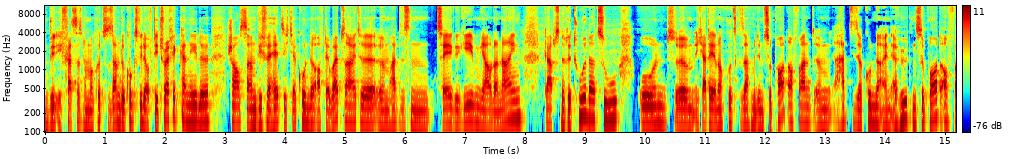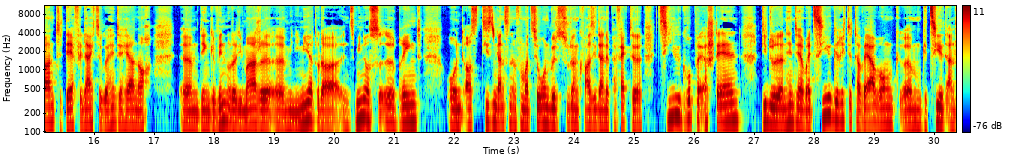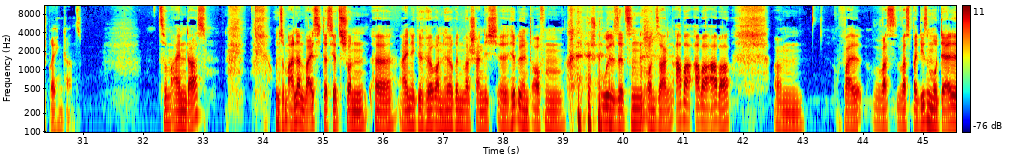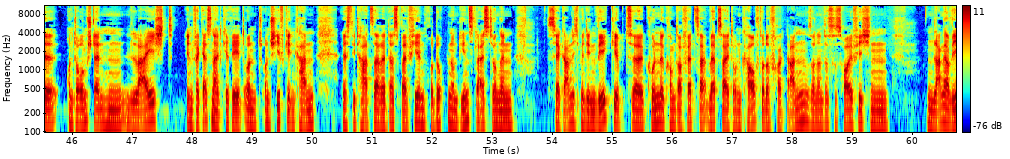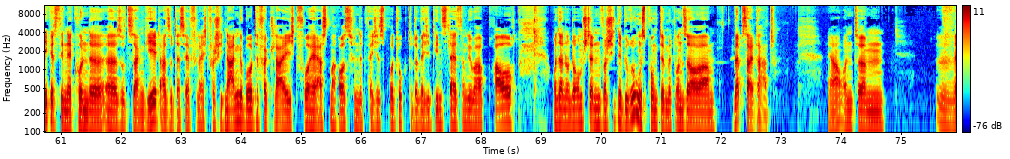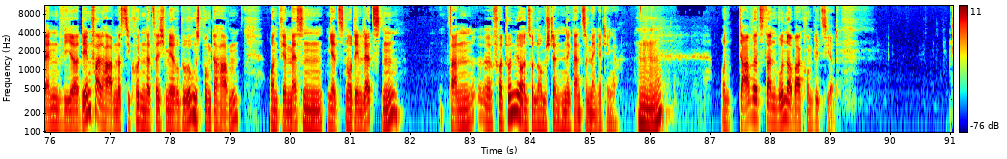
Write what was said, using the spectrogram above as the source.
ich fasse das nochmal kurz zusammen. Du guckst wieder auf die Traffic-Kanäle, schaust dann, wie verhält sich der Kunde auf der Webseite, ähm, hat es ein Sale gegeben, ja oder nein, gab es eine Retour dazu? Und ähm, ich hatte ja noch kurz gesagt, mit dem Supportaufwand ähm, hat dieser Kunde einen erhöhten Supportaufwand, der vielleicht sogar hinterher noch ähm, den Gewinn oder die Marge äh, minimiert oder ins Minus äh, bringt? Und aus diesen ganzen Informationen würdest du dann quasi deine perfekte Zielgruppe erstellen, die du dann hinterher bei zielgerichteter Werbung ähm, ähm, gezielt ansprechen kannst. Zum einen das. Und zum anderen weiß ich, dass jetzt schon äh, einige Hörer und Hörerinnen wahrscheinlich äh, hibbelnd auf dem Stuhl sitzen und sagen, aber, aber, aber. Ähm, weil was, was bei diesem Modell unter Umständen leicht in Vergessenheit gerät und, und schiefgehen kann, ist die Tatsache, dass bei vielen Produkten und Dienstleistungen es ja gar nicht mehr den Weg gibt, äh, Kunde kommt auf Webseite und kauft oder fragt an, sondern dass es häufig ein, ein langer Weg ist, den der Kunde äh, sozusagen geht. Also dass er vielleicht verschiedene Angebote vergleicht, vorher erstmal rausfindet, welches Produkt oder welche Dienstleistung er überhaupt braucht und dann unter Umständen verschiedene Berührungspunkte mit unserer Webseite hat. Ja, und ähm, wenn wir den Fall haben, dass die Kunden tatsächlich mehrere Berührungspunkte haben und wir messen jetzt nur den letzten, dann äh, vertun wir uns unter Umständen eine ganze Menge Dinge. Mhm. Und da wird's dann wunderbar kompliziert.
